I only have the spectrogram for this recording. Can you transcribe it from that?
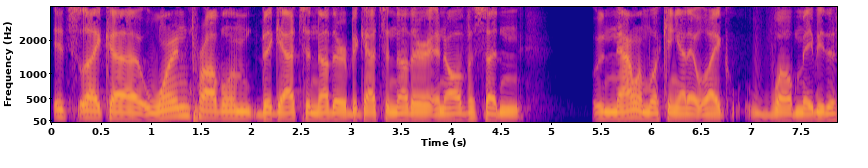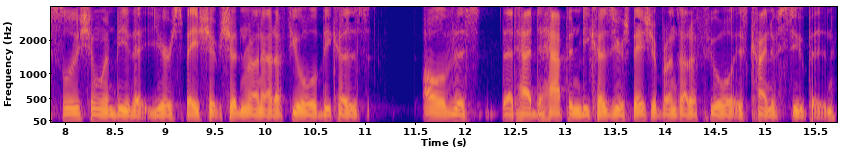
it's like uh, one problem begets another, begets another, and all of a sudden, now I'm looking at it like, well, maybe the solution would be that your spaceship shouldn't run out of fuel because all of this that had to happen because your spaceship runs out of fuel is kind of stupid.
